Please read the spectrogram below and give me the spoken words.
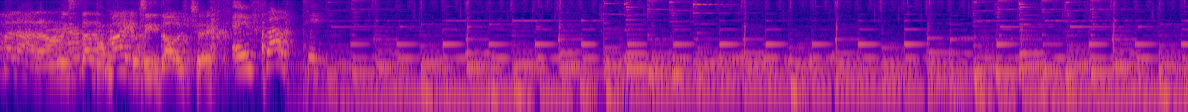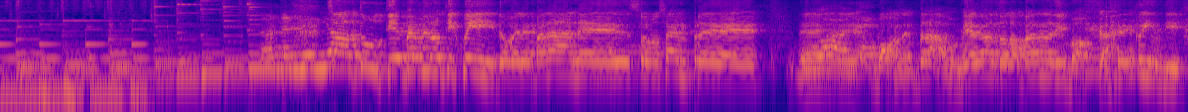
banana non è stata mai così dolce. E infatti. Ciao a tutti e benvenuti qui dove le banane sono sempre eh, Buone. buone. Bravo, mi è arrivato la banana di bocca. E quindi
